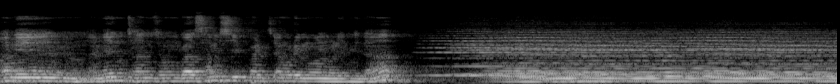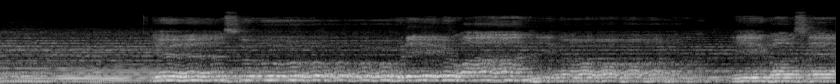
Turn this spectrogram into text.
아멘. 아멘. 찬송가 38장 우리 몸을 올립니다. 예수 우리 왕이여 이곳에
